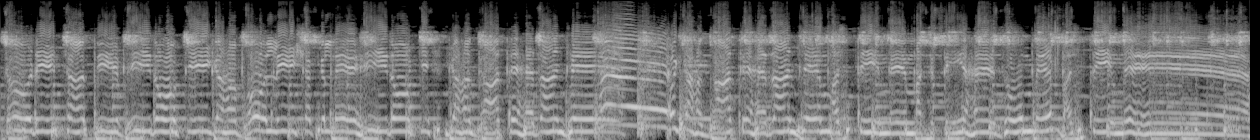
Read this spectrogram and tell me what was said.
चौड़ी छाती भीरों की यहाँ भोली शक्ले हीरों की यहाँ गाते हैं रांझे। यहाँ गाते हैं रांझे मस्ती में मचती है झूमे बस्ती में।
